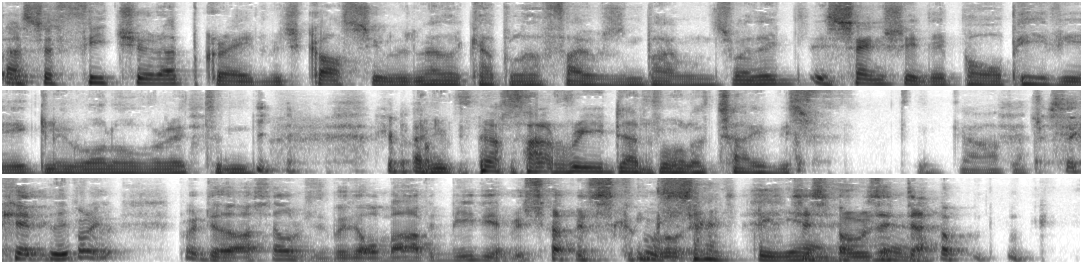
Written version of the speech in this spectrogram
that's a feature upgrade which costs you another couple of thousand pounds. Where they essentially they pour PVA glue all over it, and and you have that redone all the time. It's fucking garbage. Kid, we probably, probably do that ourselves with all Marvin Medium we started school. Exactly, Just yeah, hose it down.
